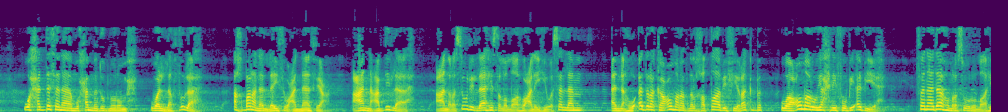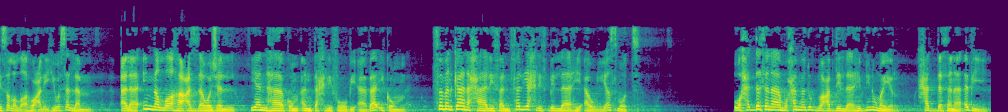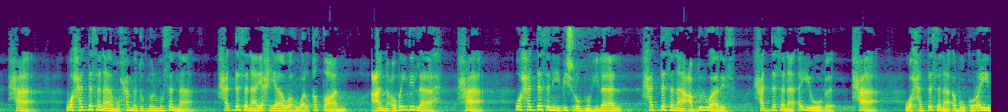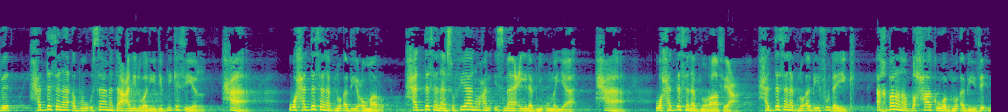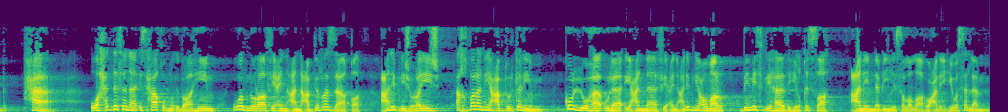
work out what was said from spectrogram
وحدثنا محمد بن رمح واللفظ له. أخبرنا الليث عن نافع عن عبد الله عن رسول الله صلى الله عليه وسلم أنه أدرك عمر بن الخطاب في ركب وعمر يحلف بأبيه فناداهم رسول الله صلى الله عليه وسلم ألا إن الله عز وجل ينهاكم أن تحلفوا بآبائكم فمن كان حالفا فليحلف بالله أو ليصمت. وحدثنا محمد بن عبد الله بن نمير حدثنا أبي حا وحدثنا محمد بن المثنى. حدثنا يحيى وهو القطان عن عبيد الله حا. وحدثني بشر بن هلال. حدثنا عبد الوارث. حدثنا أيوب حا. وحدثنا أبو كريب. حدثنا أبو أسامة عن الوليد بن كثير حا. وحدثنا ابن أبي عمر. حدثنا سفيان عن إسماعيل بن أمية حا وحدثنا ابن رافع حدثنا ابن أبي فديك أخبرنا الضحاك وابن أبي ذئب حا وحدثنا إسحاق بن إبراهيم وابن رافع عن عبد الرزاق عن ابن جريج أخبرني عبد الكريم كل هؤلاء عن نافع عن ابن عمر بمثل هذه القصة. عن النبي صلى الله عليه وسلم.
